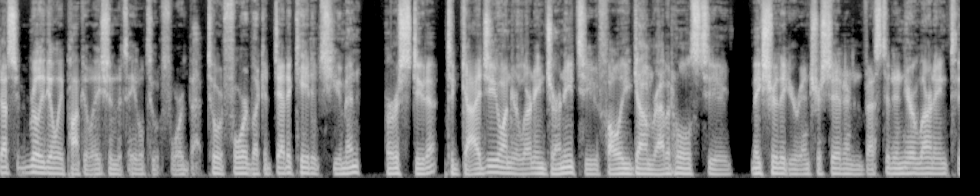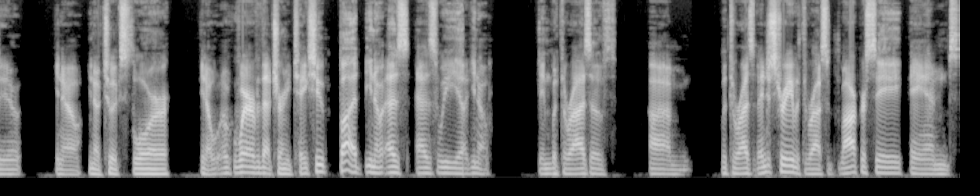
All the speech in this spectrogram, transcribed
that's really the only population that's able to afford that, to afford like a dedicated human per student to guide you on your learning journey, to follow you down rabbit holes, to make sure that you're interested and invested in your learning, to, you know, you know, to explore, you know, wherever that journey takes you. But, you know, as, as we, uh, you know, in with the rise of, um, with the rise of industry, with the rise of democracy and,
